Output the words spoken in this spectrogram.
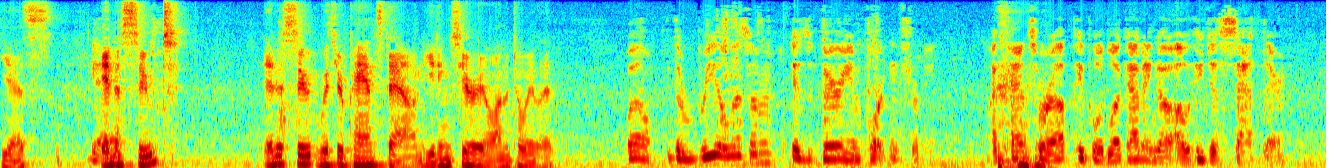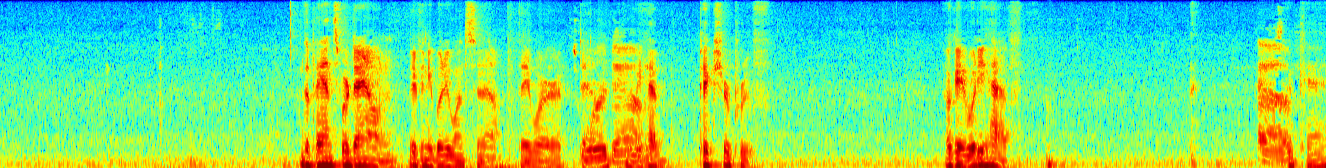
Yes, Yeah. in a suit. in a suit with your pants down, eating cereal on the toilet. Well, the realism is very important for me. My pants were up, people would look at it and go, oh, he just sat there. The pants were down, if anybody wants to know. They were down. Were down. We have picture proof. Okay, what do you have? Have Okay.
